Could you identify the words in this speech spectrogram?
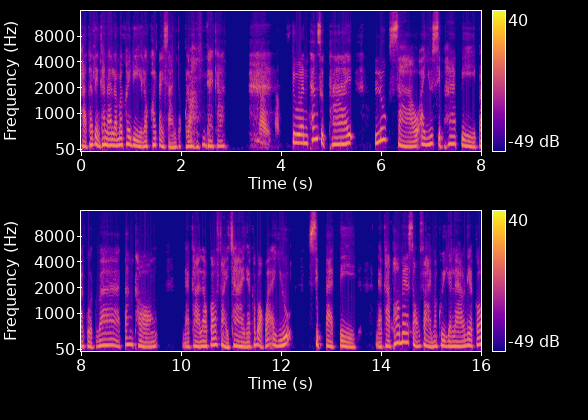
ค่ะ ถ้าถึงขั้นนั้นแล้วไม่ค่อยดีเราค่อยไปศาลปกครองนะคะใช่ครับส่วนท่านสุดท้าย ลูกสาวอายุ 15 ปี ปรากฏว่าตั้งท้องนะคะ แล้วก็ฝ่ายชายเนี่ยเขาบอกว่าอายุ 18 ปี นะคะพ่อแม่สองฝ่ายมาคุยกันแล้วเนี่ยก็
